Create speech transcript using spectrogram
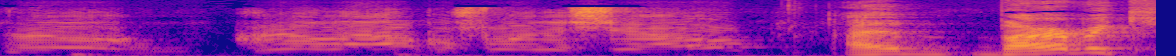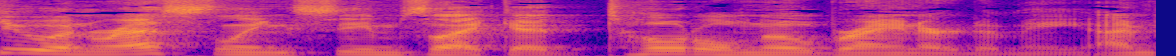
a little grill out before the show. Uh, barbecue and wrestling seems like a total no-brainer to me. I'm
